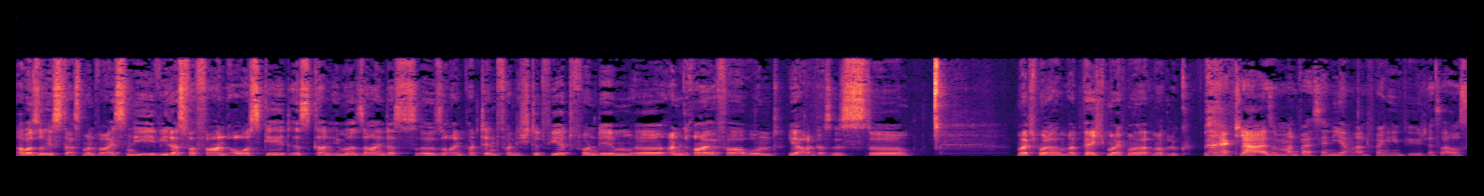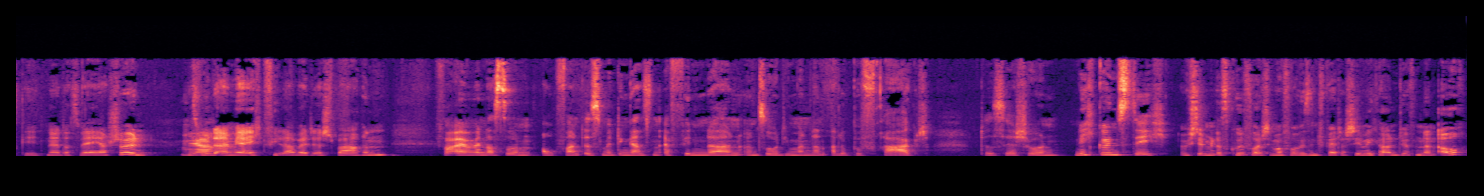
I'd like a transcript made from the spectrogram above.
aber so ist das. Man weiß nie, wie das Verfahren ausgeht. Es kann immer sein, dass äh, so ein Patent vernichtet wird von dem äh, Angreifer und ja, das ist äh, Manchmal hat man Pech, manchmal hat man Glück. Ja klar, also man weiß ja nie am Anfang irgendwie, wie das ausgeht. Ne? Das wäre ja schön. Das ja. würde einem ja echt viel Arbeit ersparen. Vor allem, wenn das so ein Aufwand ist mit den ganzen Erfindern und so, die man dann alle befragt. Das ist ja schon nicht günstig. Aber ich stelle mir das cool vor. Stell dir mal vor, wir sind später Chemiker und dürfen dann auch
